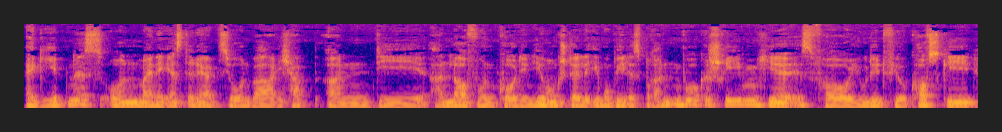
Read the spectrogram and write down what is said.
Ergebnis und meine erste Reaktion war, ich habe an die Anlauf- und Koordinierungsstelle Immobiles Brandenburg geschrieben. Hier ist Frau Judith Fiokowski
